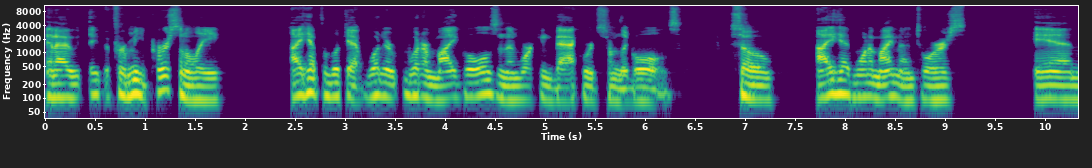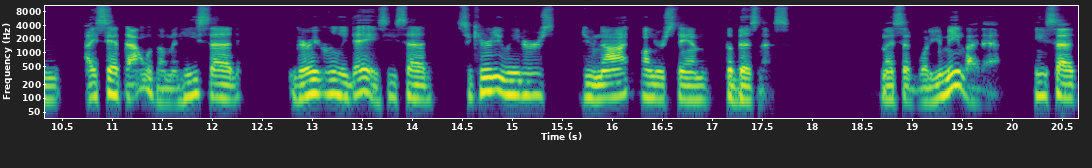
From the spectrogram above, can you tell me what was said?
And I, for me personally, I have to look at what are, what are my goals and then working backwards from the goals. So I had one of my mentors and I sat down with him and he said, very early days, he said, security leaders do not understand the business. And I said, what do you mean by that? He said,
